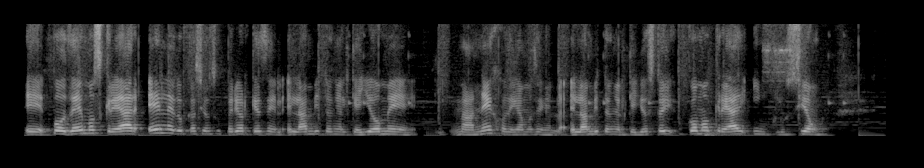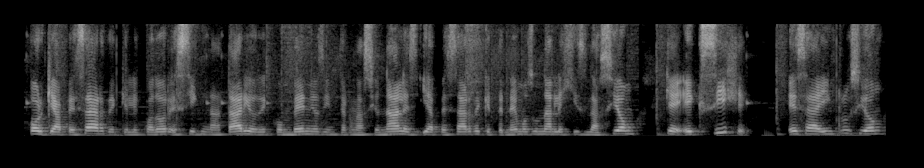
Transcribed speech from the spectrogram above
eh, podemos crear en la educación superior, que es el, ámbito en el que yo me manejo, digamos, en el ámbito en el que yo estoy, cómo crear inclusión porque a pesar de que el Ecuador es signatario de convenios internacionales y a pesar de que tenemos una legislación que exige esa inclusión,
